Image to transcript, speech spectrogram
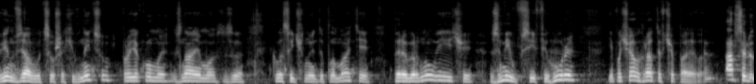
Він взяв цю шахівницю, про яку ми знаємо з класичної дипломатії, перевернув її чи змів всі фігури і почав грати в Чапаєва. Абсолютно.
